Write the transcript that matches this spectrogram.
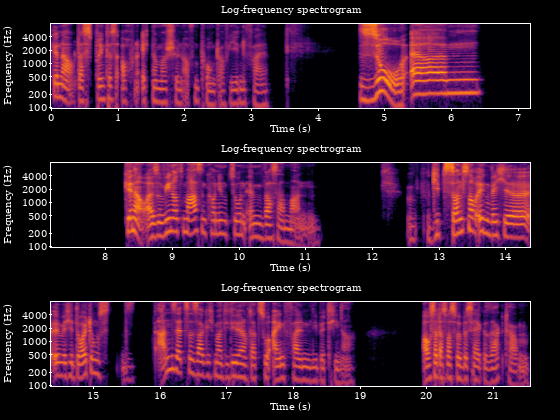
genau. Das bringt das auch echt nochmal schön auf den Punkt, auf jeden Fall. So, ähm, genau, also Venus-Mars-Konjunktion im Wassermann. Gibt es sonst noch irgendwelche, irgendwelche Deutungsansätze, sage ich mal, die dir noch dazu einfallen, liebe Tina? Außer das, was wir bisher gesagt haben.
